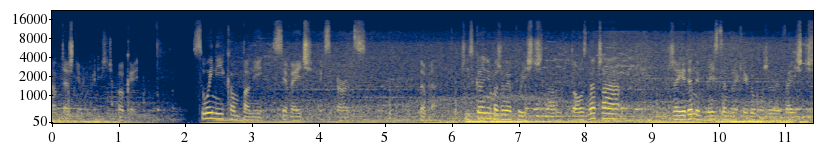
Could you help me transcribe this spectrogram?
Tam też nie mogę iść. Okej. Sweeney Company Savage Experts. Dobra, czyli skoro nie możemy pójść tam, to oznacza, że jedynym miejscem, do jakiego możemy wejść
